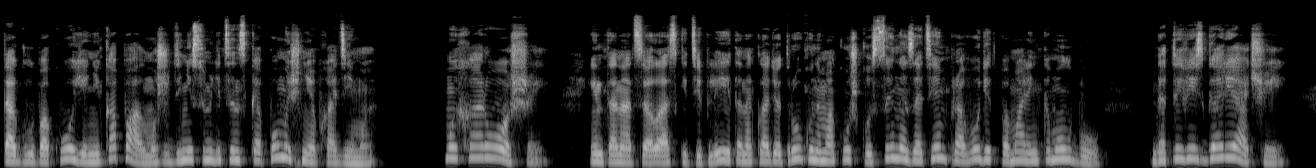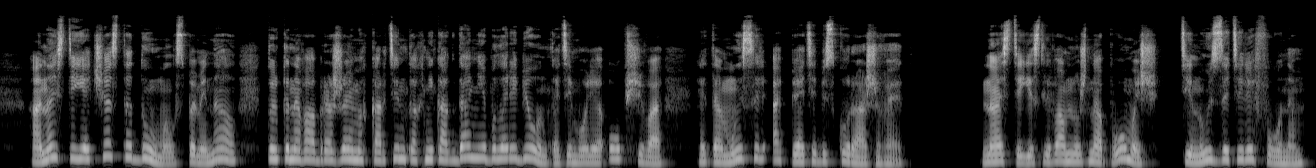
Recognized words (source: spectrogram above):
Так глубоко я не копал, может, Денису медицинская помощь необходима? Мой хороший. Интонация ласки теплеет, она кладет руку на макушку сына, затем проводит по маленькому лбу. «Да ты весь горячий!» О Насте я часто думал, вспоминал, только на воображаемых картинках никогда не было ребенка, тем более общего. Эта мысль опять обескураживает. «Настя, если вам нужна помощь, тянусь за телефоном.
